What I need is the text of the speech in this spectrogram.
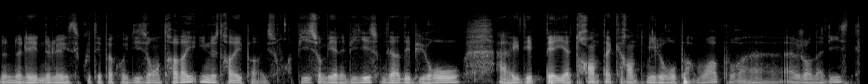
Ne, ne les, ne écoutez pas quand ils disent on travaille. Ils ne travaillent pas. Ils sont rapides, ils sont bien habillés, ils sont derrière des bureaux, avec des payes à 30 à 40 000 euros par mois pour un, journaliste.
